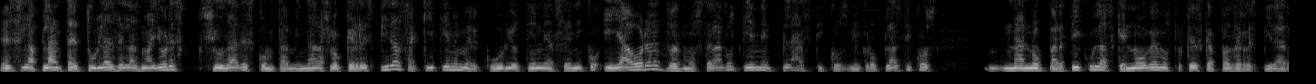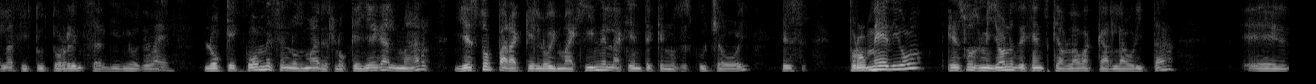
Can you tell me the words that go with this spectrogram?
Es la planta de Tula, es de las mayores ciudades contaminadas. Lo que respiras aquí tiene mercurio, tiene arsénico y ahora demostrado tiene plásticos, microplásticos, nanopartículas que no vemos porque es capaz de respirarlas y tu torrente sanguíneo de Ay. Lo que comes en los mares, lo que llega al mar, y esto para que lo imagine la gente que nos escucha hoy, es promedio esos millones de gentes que hablaba Carla ahorita, eh,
